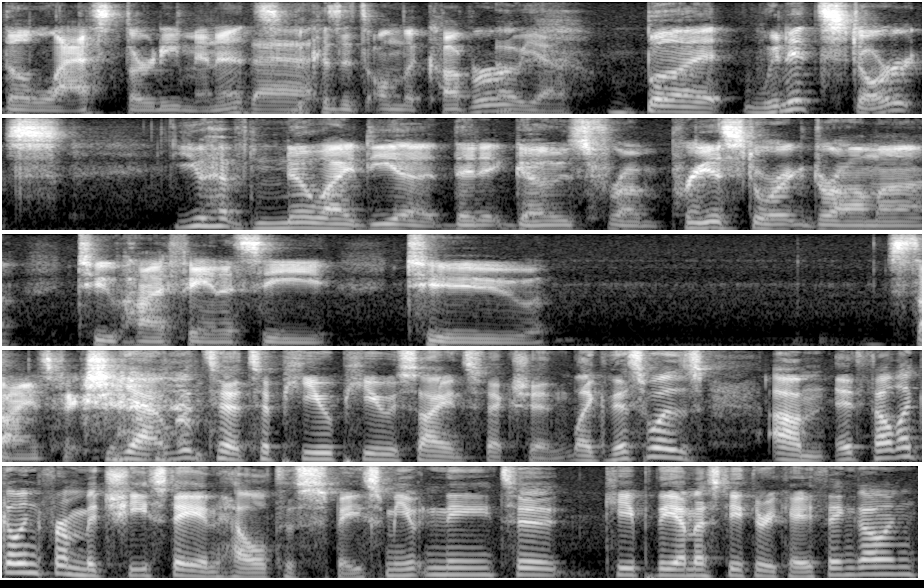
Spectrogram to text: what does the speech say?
the last 30 minutes That- because it's on the cover. Oh yeah. But when it starts, you have no idea that it goes from prehistoric drama to high fantasy to science fiction. yeah, to to pew pew science fiction. Like this was, um, it felt like going from Maciste in Hell to Space Mutiny to keep the MST3K thing going.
